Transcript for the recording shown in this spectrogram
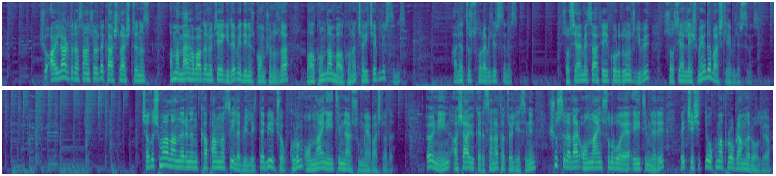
Şu aylardır asansörde karşılaştığınız ama merhabadan öteye gidemediğiniz komşunuzla balkondan balkona çay içebilirsiniz. Hal hatır sorabilirsiniz. Sosyal mesafeyi koruduğunuz gibi sosyalleşmeye de başlayabilirsiniz. Çalışma alanlarının kapanmasıyla birlikte birçok kurum online eğitimler sunmaya başladı. Örneğin aşağı yukarı sanat atölyesinin şu sıralar online sulu boya eğitimleri ve çeşitli okuma programları oluyor.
